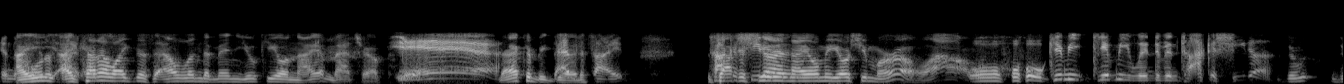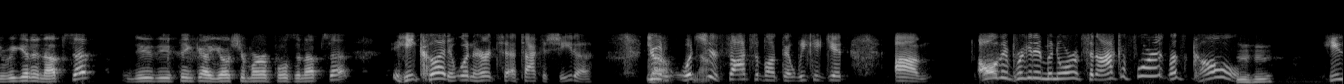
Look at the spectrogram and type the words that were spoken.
in the I I kind of like this El Lindemann Yukio Naya matchup. Yeah, That could be good. that's tight. Takeshita Takeshita and Naomi Yoshimura. Wow. Oh, give me, give me Lindemann Takeshita. Do do we get an upset? Do do you think uh, Yoshimura pulls an upset? He could. It wouldn't hurt Ta- Takeshita. Dude, No, what's no. your thoughts about that? We could get. um Oh, they're bringing in Minoru Tanaka for it. Let's go. Mm-hmm. He's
